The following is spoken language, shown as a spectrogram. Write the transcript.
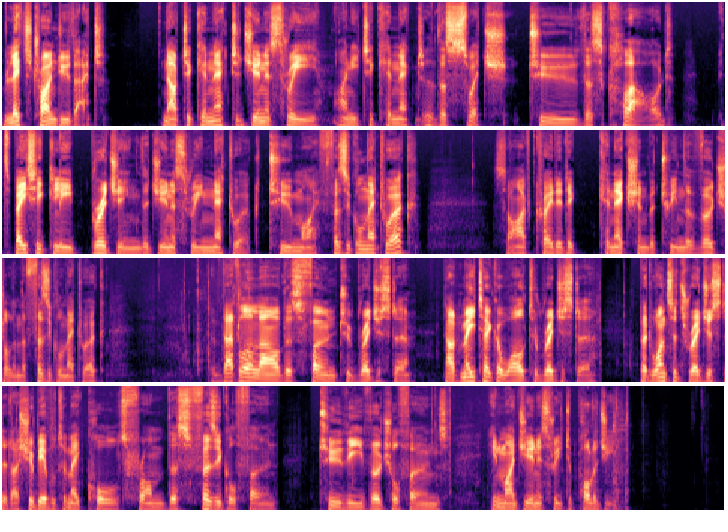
Let's try and do that. Now, to connect GNS3, I need to connect the switch to this cloud. It's basically bridging the GNS3 network to my physical network. So I've created a connection between the virtual and the physical network. That'll allow this phone to register. Now, it may take a while to register, but once it's registered, I should be able to make calls from this physical phone to the virtual phones in my GNS3 topology.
